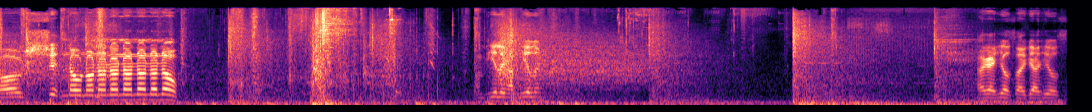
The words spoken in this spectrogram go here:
Oh shit, no, no, no, no, no, no, no, no. I'm healing, I'm healing. I got heals, I got heals.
